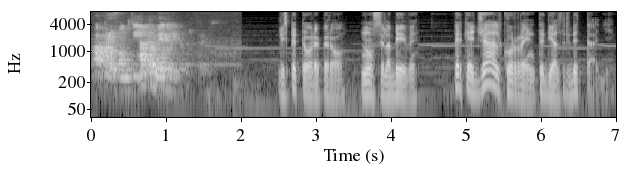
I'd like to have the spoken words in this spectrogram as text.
approfondita. Approfondita. L'ispettore però non se la beve perché è già al corrente di altri dettagli.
